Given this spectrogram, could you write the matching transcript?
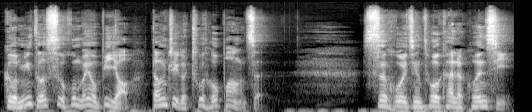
葛明德似乎没有必要当这个出头棒子，似乎已经脱开了关系，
